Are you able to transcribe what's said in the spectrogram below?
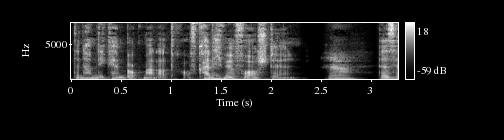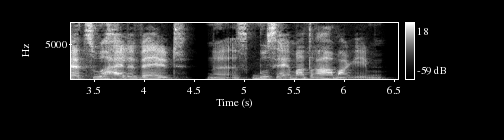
dann haben die keinen Bock mehr darauf. Kann ich mir vorstellen. Ja. Das wäre zu heile Welt. Ne? Es muss ja immer Drama geben.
